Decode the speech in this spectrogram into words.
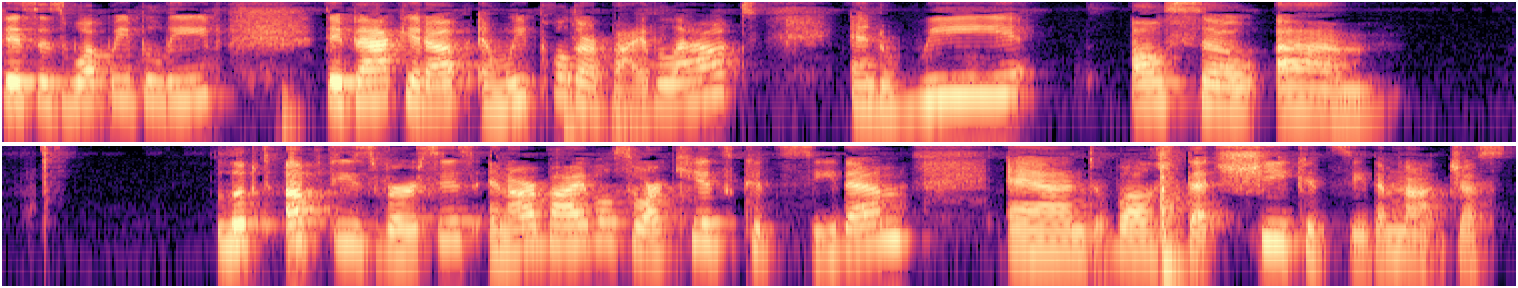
this is what we believe. They back it up and we pulled our Bible out and we also um, looked up these verses in our Bible so our kids could see them and well that she could see them, not just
